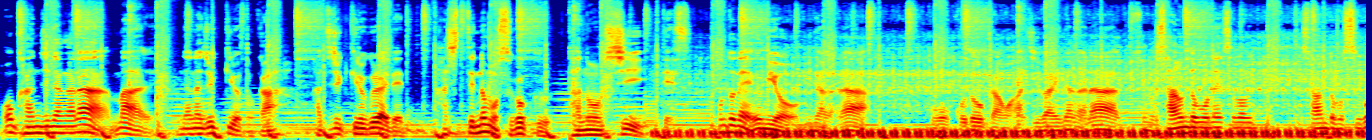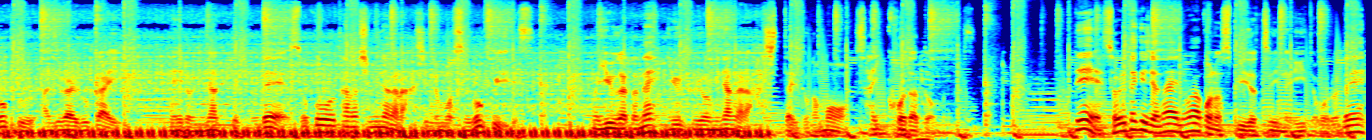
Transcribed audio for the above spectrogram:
を感じながらまあ70キロとか80キロぐらいで走ってるのもすごく楽しいです。ほんとね海を見ながらこう鼓動感を味わいながらそサウンドもねそのサウンドもすごく味わい深い音色になってるのでそこを楽しみながら走るのもすごくいいです、まあ、夕方ね夕日を見ながら走ったりとかも最高だと思います。でそれだけじゃないのはこのスピードツインのいいところで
